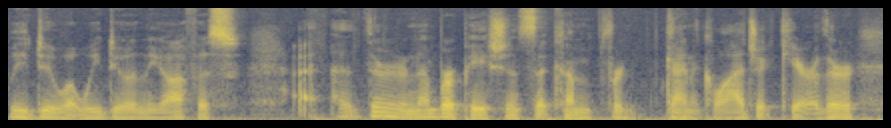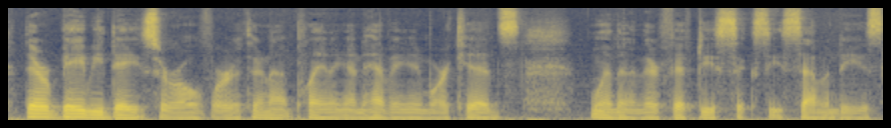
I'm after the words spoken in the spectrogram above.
we do what we do in the office, uh, uh, there are a number of patients that come for gynecologic care. Their their baby days are over. They're not planning on having any more kids. Women in their 50s, 60s, 70s.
